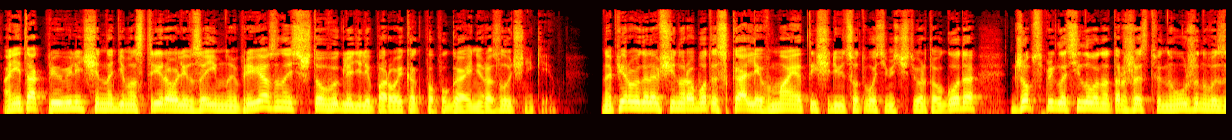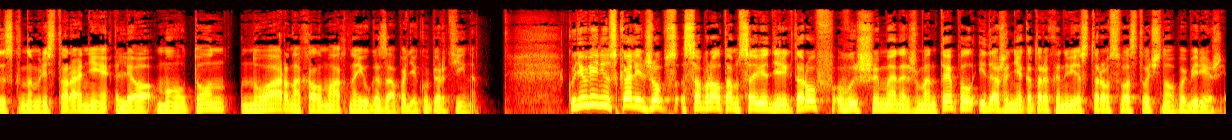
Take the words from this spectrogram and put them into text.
Они так преувеличенно демонстрировали взаимную привязанность, что выглядели порой как попугаи-неразлучники. На первую годовщину работы Скалли в мае 1984 года Джобс пригласил его на торжественный ужин в изысканном ресторане Le Mouton Нуар на холмах на юго-западе Купертино. К удивлению Скали Джобс собрал там совет директоров, высший менеджмент Apple и даже некоторых инвесторов с восточного побережья.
